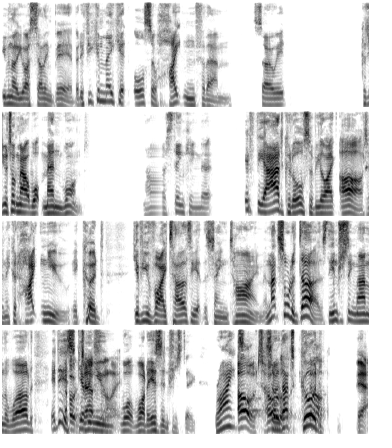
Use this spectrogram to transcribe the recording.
even though you are selling beer. But if you can make it also heightened for them, so it, because you're talking about what men want. I was thinking that if the ad could also be like art and it could heighten you, it could give you vitality at the same time. And that sort of does. The interesting man in the world, it is oh, giving definitely. you what, what is interesting, right? Oh, totally. So that's good. No. Yeah.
